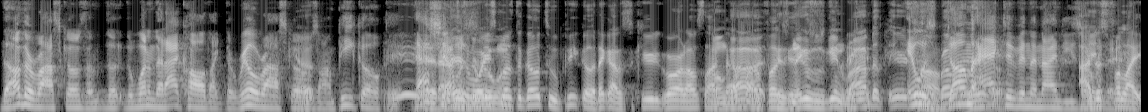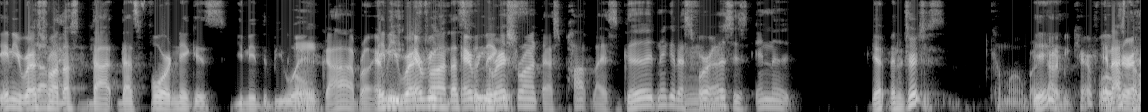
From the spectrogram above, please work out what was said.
the other Roscoe's, the, the the one that I called like the real Roscoe's on Pico. Yeah, that that's shit was the the one you're supposed to go to. Pico, they got a security guard outside on that God, because motherfucker. niggas was getting robbed up there. It was bro. dumb for real. active in the '90s. I just there. feel like any restaurant Dumb that's that, that's for niggas, you need to be Oh with. God, bro! Any Every restaurant every, that's every restaurant that's pop that's good, nigga. That's for Mhm. us is in the. Yep, in the trenches. Come on, bro. You gotta be careful. And over that's there. the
